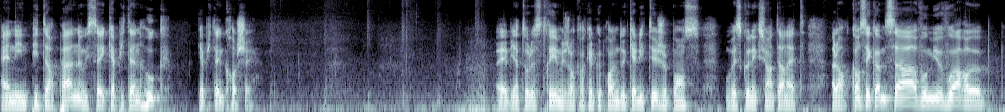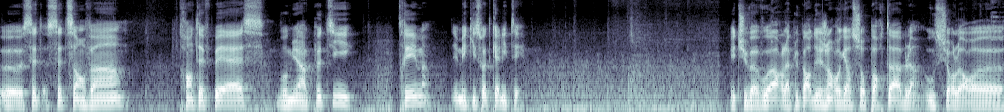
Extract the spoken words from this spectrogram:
And in Peter Pan, we say Capitaine Hook, Capitaine Crochet. Et bientôt le stream, j'ai encore quelques problèmes de qualité, je pense. Mauvaise connexion internet. Alors, quand c'est comme ça, vaut mieux voir euh, euh, 7- 720, 30 fps. Vaut mieux un petit stream mais qui soit de qualité. Et tu vas voir, la plupart des gens regardent sur portable ou sur leur, euh,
